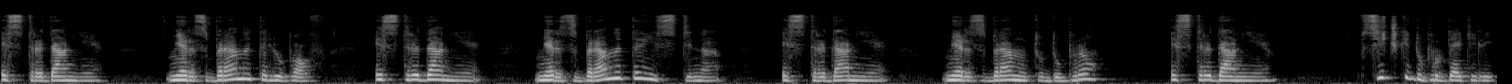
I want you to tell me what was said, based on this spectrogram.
е страдание, неразбраната любов е страдание, неразбраната истина е страдание, неразбраното добро е страдание. Всички добродетели,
